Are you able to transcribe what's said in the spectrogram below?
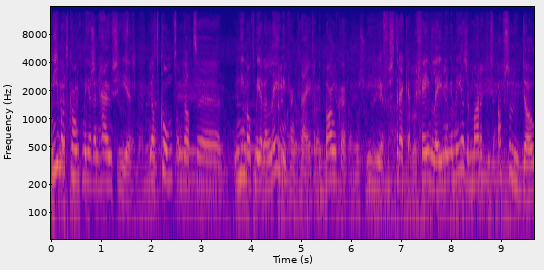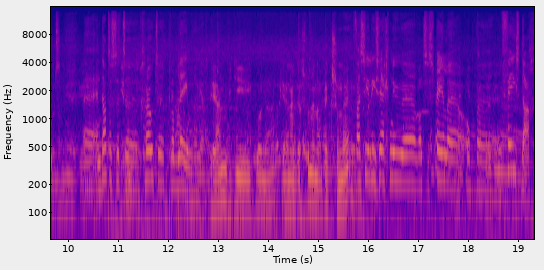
Niemand koopt meer een huis hier. En dat komt omdat eh, niemand meer een lening kan krijgen. De banken die hier verstrekken geen leningen meer. De markt is absoluut dood. Eh, en dat is het eh, grote probleem hier. Vasily zegt nu, want ze spelen op een feestdag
